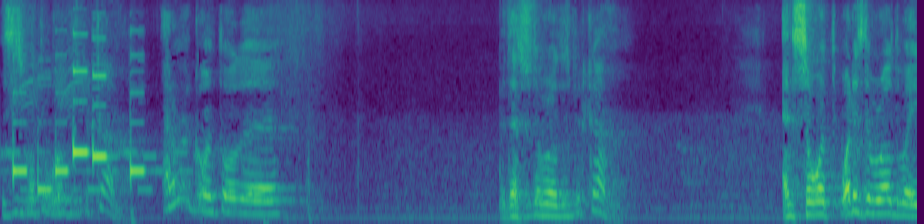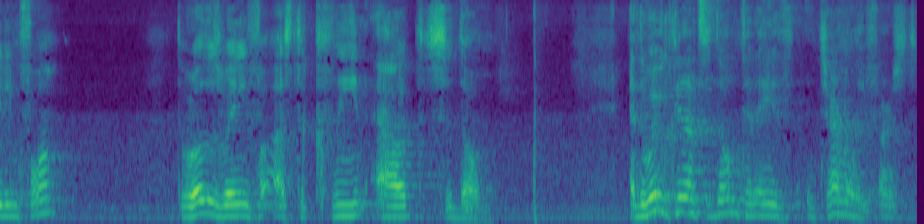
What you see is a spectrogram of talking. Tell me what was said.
This is what the world has become. I don't want to go into all the. But that's what the world has become. And so, what, what is the world waiting for? The world is waiting for us to clean out Sodom. And the way we clean out Sodom today is internally first.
